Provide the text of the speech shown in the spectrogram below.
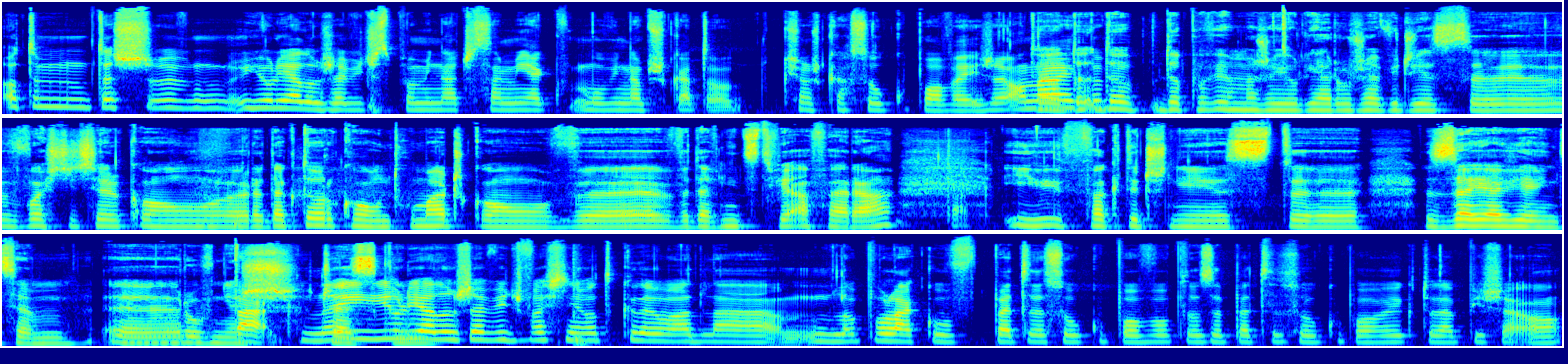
o tym też mm, Julia Różewicz wspomina czasami, jak mówi na przykład o książkach Sołkupowej, że ona to, jakby... do, dopowiemy, że Julia Różewicz jest y, właścicielką, redaktorką, tłumaczką w wydawnictwie Afera tak. i faktycznie jest y, zajawieńcem y, mm, również Tak, no czeskim. i Julia Różewicz właśnie odkryła dla, dla Polaków Petrę Sołkupową, prozę Petry Sołkupowej, która pisze o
